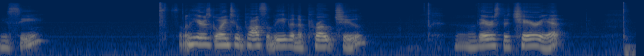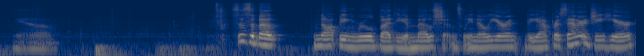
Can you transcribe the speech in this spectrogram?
You see? Someone here is going to possibly even approach you. Uh, there's the chariot. Yeah. This is about not being ruled by the emotions. We know you're in the Empress energy here,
